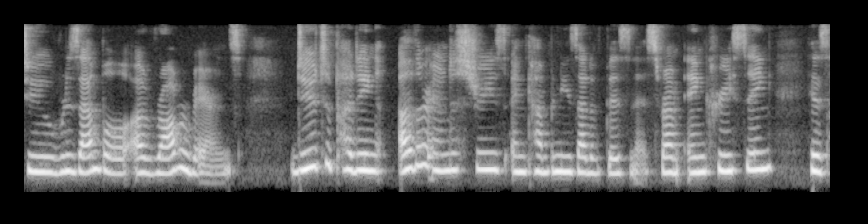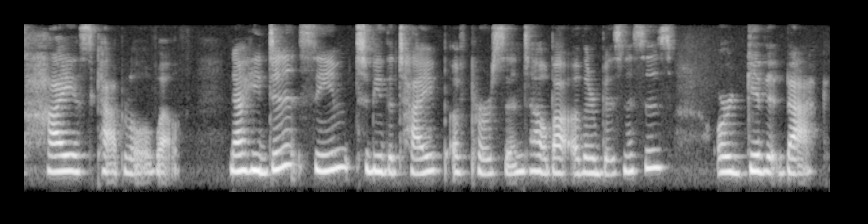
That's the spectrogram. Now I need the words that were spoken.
to resemble a robber baron's due to putting other industries and companies out of business from increasing his highest capital of wealth. Now, he didn't seem to be the type of person to help out other businesses or give it back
